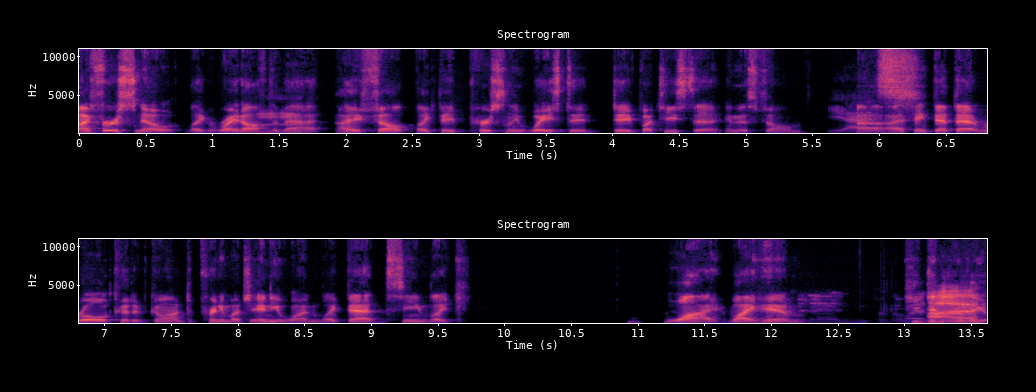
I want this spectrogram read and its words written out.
my first note, like right off the Mhm. bat, I felt like they personally wasted Dave Bautista in this film. Yes. Uh, I think that that role could have gone to pretty much anyone. Like that seemed like why why him? He didn't I- really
